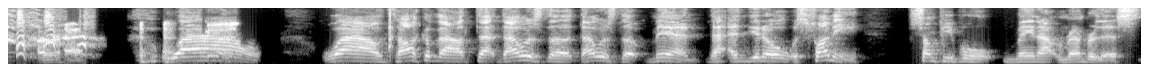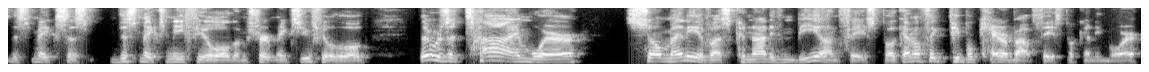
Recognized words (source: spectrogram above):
All right. Wow. Wow. Talk about that. That was the that was the man that, and you know it was funny. Some people may not remember this. This makes us this makes me feel old. I'm sure it makes you feel old there was a time where so many of us could not even be on Facebook. I don't think people care about Facebook anymore.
